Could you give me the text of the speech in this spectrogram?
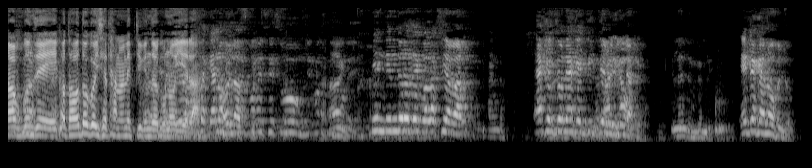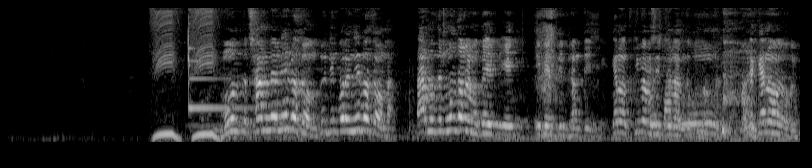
নবগঞ্জে এই কথাও তো কইছে থানা নেতৃবৃন্দের কোনো ইয়েরা। কেন হইল তিন দিন ধরে দেখবা লাগছি আবার। এক একজন এক এক দিক দিয়ে এটা কেন হইল? মূল সামনে নির্বাচন দুই দিন পরে নির্বাচন। তার মধ্যে মূল দলের মধ্যে এই- বিভেদ বিভ্রান্তি কেন কীভাবে সৃষ্টি হলো আমি তো বুঝলাম না। এটা কেন হইব?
